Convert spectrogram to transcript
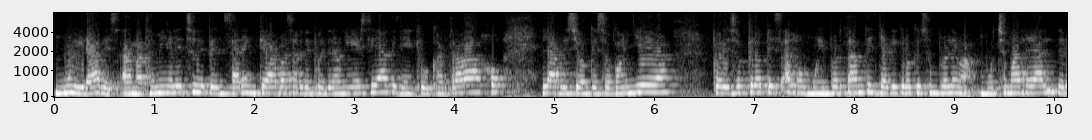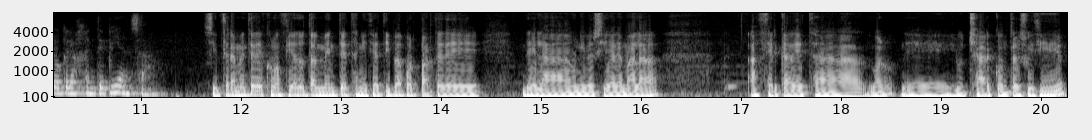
muy graves. Además también el hecho de pensar en qué va a pasar después de la universidad, que tienes que buscar trabajo, la que eso conlleva. Por eso creo que es algo muy importante, ya que creo que es un problema mucho más real de lo que la gente piensa. Sinceramente desconocía totalmente esta iniciativa por parte de, la Universidad de Málaga acerca de esta, bueno, de luchar contra el suicidio.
